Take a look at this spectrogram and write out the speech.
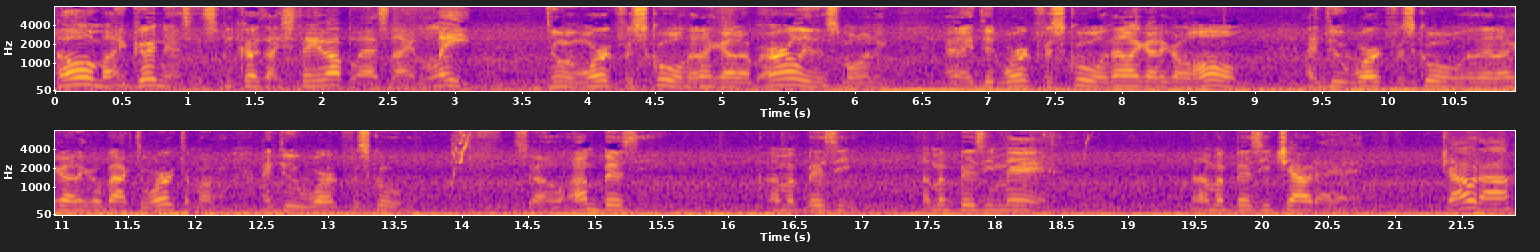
Oh my goodness, it's because I stayed up last night late doing work for school. Then I got up early this morning and I did work for school. And now I got to go home and do work for school, and then I got to go back to work tomorrow and do work for school. So I'm busy. I'm a busy. I'm a busy man. I'm a busy chowder. Chowder.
